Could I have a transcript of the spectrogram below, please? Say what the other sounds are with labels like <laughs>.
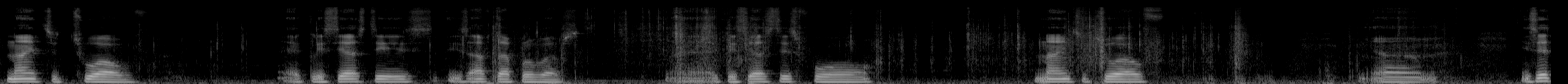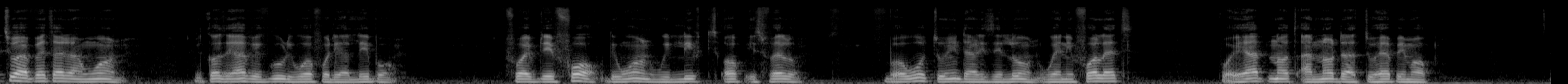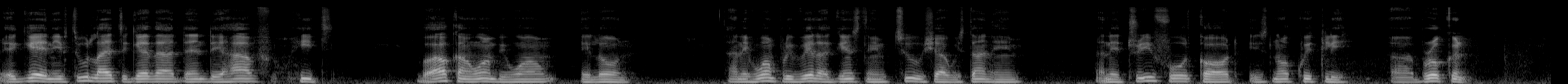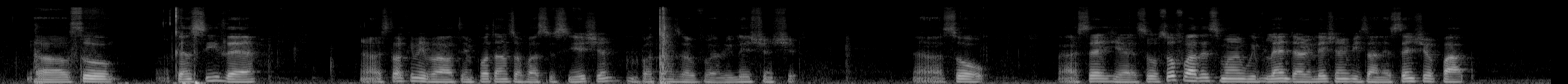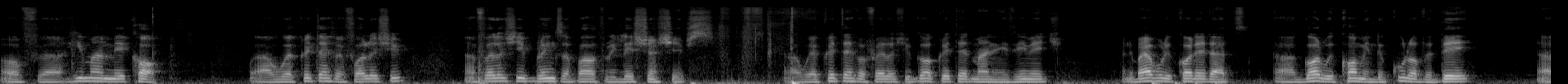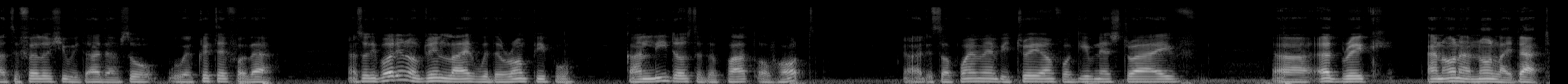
9 to 12. Ecclesiastes is after Proverbs. Uh, Ecclesiastes 4 9 to 12. Um, he said, Two are better than one because they have a good reward for their labor. For if they fall, the one will lift up his fellow. But woe to him that is alone when he falleth, for he had not another to help him up. Again, if two lie together, then they have heat. But how can one be warm alone? And if one prevail against him, two shall withstand him. And a threefold cord is not quickly uh, broken. Uh, so you can see there, uh, it's talking about importance of association, importance of uh, relationship. Uh, so I said here. So so far this month we've learned that relationship is an essential part of uh, human makeup. Uh, we're created for fellowship, and fellowship brings about relationships. Uh, we are created for fellowship. God created man in His image, and the Bible recorded that uh, God will come in the cool of the day uh, to fellowship with Adam. So we were created for that. And so the burden of doing life with the wrong people can lead us to the path of hurt uh, disappointment, betrayal, unforgiveness, strife, uh, earthbreak, and on and on like that.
